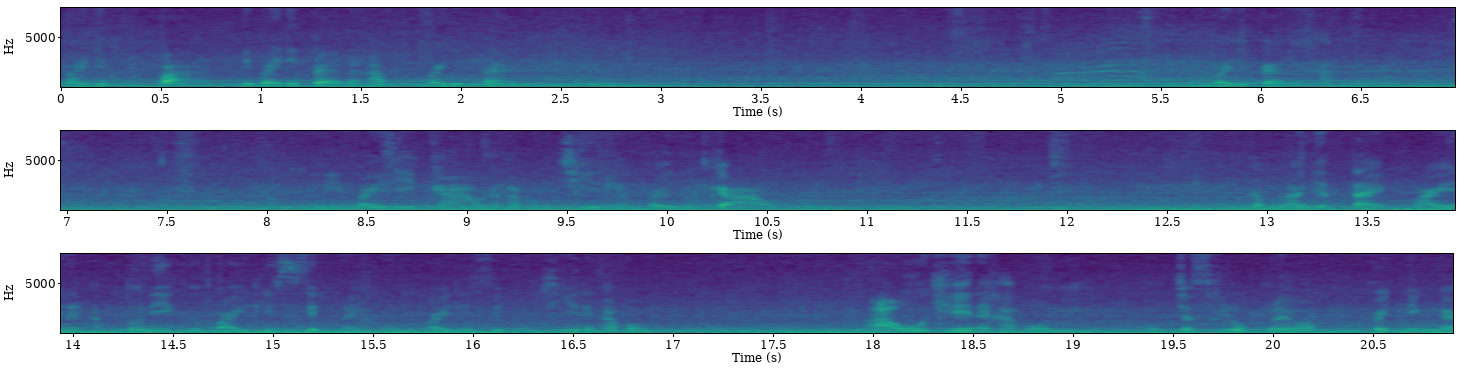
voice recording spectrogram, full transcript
ใบที่แปดนี่ใบที่แปดนะครับ ใบที่แปดใบที่แปดนะครับนี่ ใบที่เก้านะครับ ผมชี้นะครับใบที่เก้ากำลังจะแตกใบนะครับ ตัวนี้คือใบที่ 10 นะครับผมใบที่ 10 ผมชี้นะครับผมเอาโอเคนะครับ ผมผมจะสรุปเลยว่าเป็นยังไง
